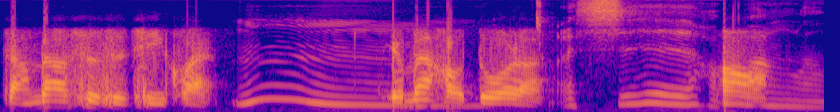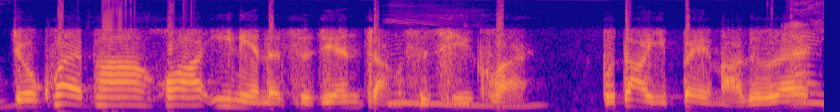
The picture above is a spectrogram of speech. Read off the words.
涨到四十七块，嗯，有没有好多了？呃？是，好啊棒哦，九块八花一年的时间涨十七块，不到一倍嘛，对不对？哎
